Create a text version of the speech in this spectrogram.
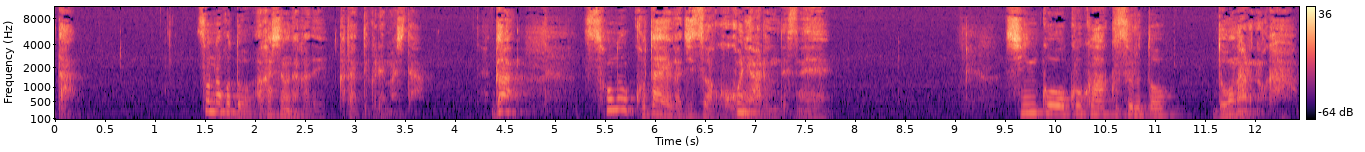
た。そんなことを証の中で語ってくれました。がその答えが実はここにあるんですね。信仰を告白するとどうなるのか。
